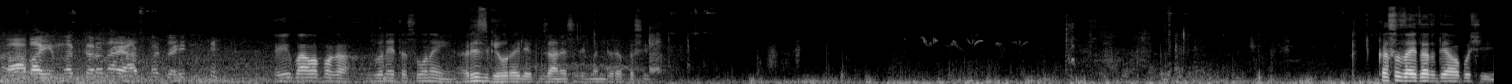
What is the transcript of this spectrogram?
बाबा हिंमत करत आहे आत्महत्या जाईल हे बाबा बघा जुने तर सोन आहे. रिस्क घेऊन राहिले जाण्यासाठी मंदिरापाशी. कसं जायचं आता देवापाशी?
